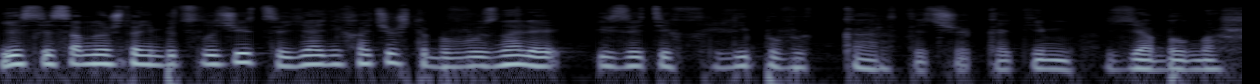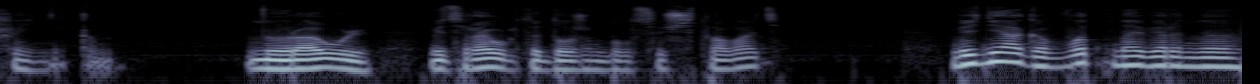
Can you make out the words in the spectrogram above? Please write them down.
Если со мной что-нибудь случится, я не хочу, чтобы вы узнали из этих липовых карточек, каким я был мошенником. Ну, Рауль, ведь Рауль-то должен был существовать. Бедняга, вот, наверное,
